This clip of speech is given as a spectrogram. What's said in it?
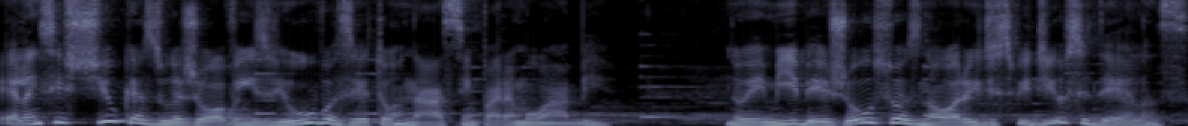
ela insistiu que as duas jovens viúvas retornassem para Moabe. Noemi beijou suas noras e despediu-se delas.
